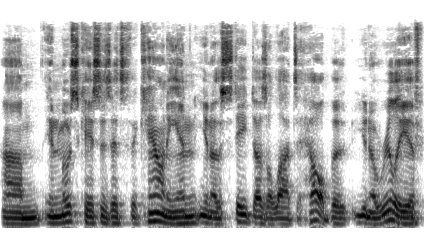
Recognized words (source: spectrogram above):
Um, in most cases it's the county and you know the state does a lot to help but you know really if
